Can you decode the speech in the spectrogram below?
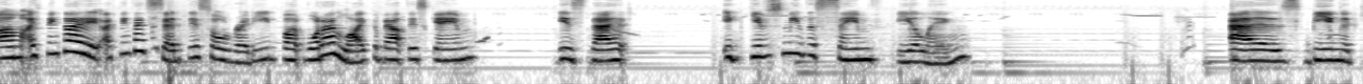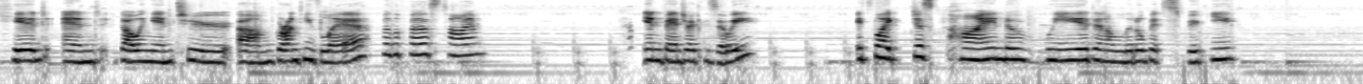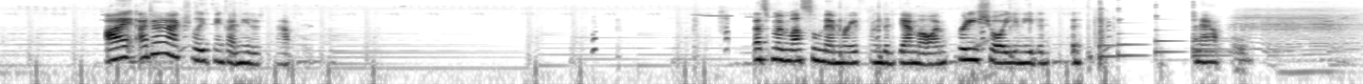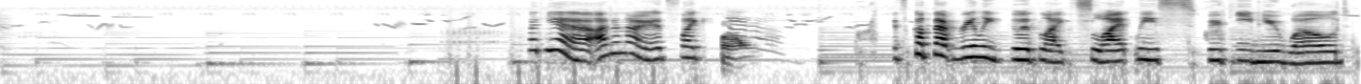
Um, I think I, I think I said this already, but what I like about this game is that it gives me the same feeling as being a kid and going into um, Grunty's lair for the first time in Banjo-Kazooie. It's like just kind of weird and a little bit spooky. I I don't actually think I needed an apple. That's my muscle memory from the demo. I'm pretty sure you needed a, an apple. But yeah, I don't know. It's like... It's got that really good, like, slightly spooky new world.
